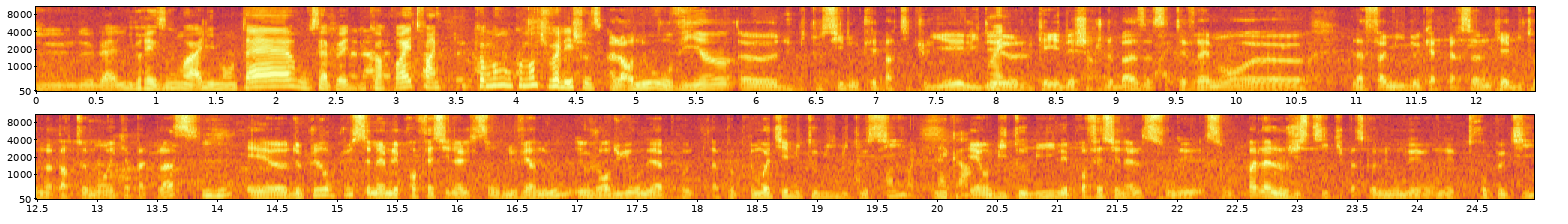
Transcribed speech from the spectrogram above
de, de, la livraison alimentaire ou ça peut être du corporate enfin comment comment tu vois les choses? Alors nous on vient du B2C donc les particuliers l'idée le cahier des charges de base c'était vraiment euh, la famille de quatre personnes qui habitent en appartement et qui n'a pas de place. Mhm. Et euh, de plus en plus, c'est même les professionnels qui sont venus vers nous. Et aujourd'hui, on est à peu, à peu, près moitié B2B, B2C. Et en B2B, les professionnels sont, des, sont pas de la logistique parce que nous, on est, on est trop petits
